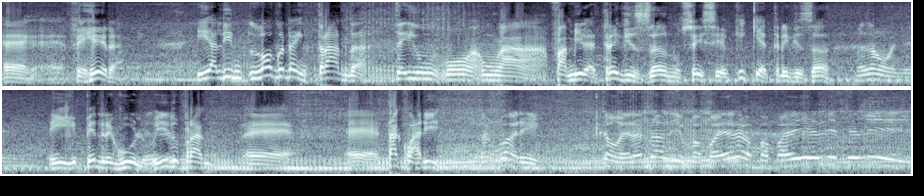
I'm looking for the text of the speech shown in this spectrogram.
é, é, Ferreira e ali logo na entrada tem um- uma, uma família Trevisan, não sei se o que, que é Trevisan, Mas aonde? em Pedregulho, indo para é, é, Taquari. Taquari. Então, era dali. O papai era. O papai ele teve.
